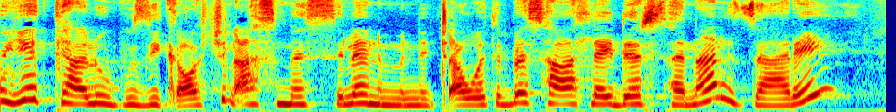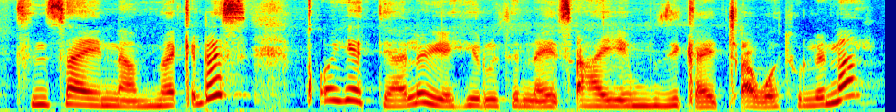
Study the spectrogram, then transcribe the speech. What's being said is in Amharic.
ቆየት ያሉ ሙዚቃዎችን አስመስለን የምንጫወትበት ሰዓት ላይ ደርሰናል። ዛሬ ትንሣኤና መቅደስ ቆየት ያለው የሂሩትና የፀሐይ ሙዚቃ ይጫወቱልናል።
